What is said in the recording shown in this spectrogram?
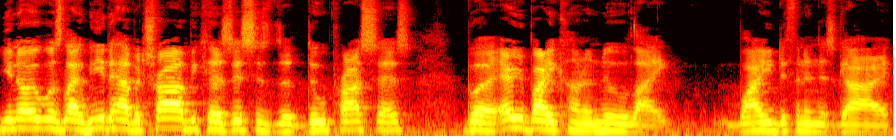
you know, it was like we need to have a trial because this is the due process. But everybody kind of knew like, why are you defending this guy?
